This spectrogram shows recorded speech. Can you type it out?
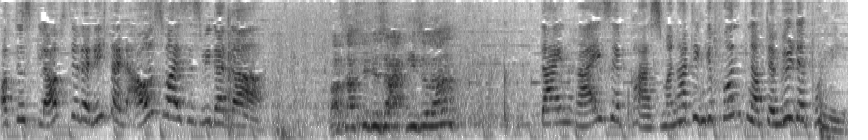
ob du es glaubst oder nicht, dein Ausweis ist wieder da. Was hast du gesagt, Gisela? Dein Reisepass. Man hat ihn gefunden auf der Mülldeponie.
